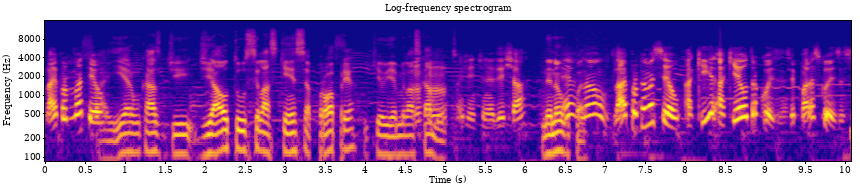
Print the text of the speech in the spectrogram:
lá é problema teu. Aí era um caso de, de auto-silasquência própria e que eu ia me lascar Uhum, muito. A gente não ia deixar. Né não, É, compadre? não, lá é problema seu. Aqui, aqui é outra coisa. Separa as coisas.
